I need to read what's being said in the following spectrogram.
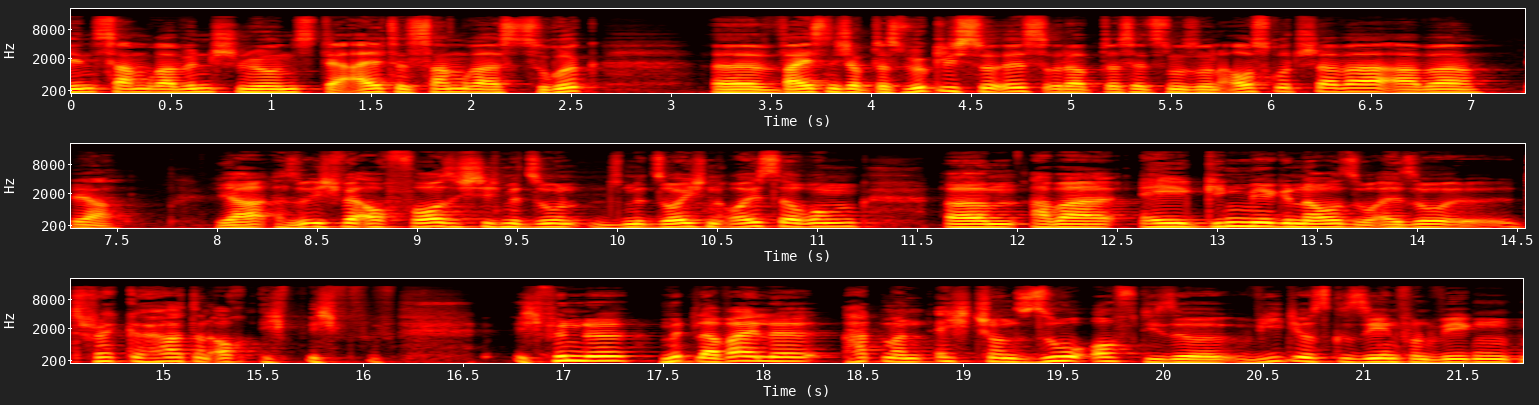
Den Samra wünschen wir uns. Der alte Samra ist zurück. Äh, weiß nicht, ob das wirklich so ist oder ob das jetzt nur so ein Ausrutscher war, aber ja. Ja, also ich wäre auch vorsichtig mit so mit solchen Äußerungen. Ähm, aber ey, ging mir genauso. Also äh, Track gehört und auch ich ich ich finde mittlerweile hat man echt schon so oft diese Videos gesehen von wegen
